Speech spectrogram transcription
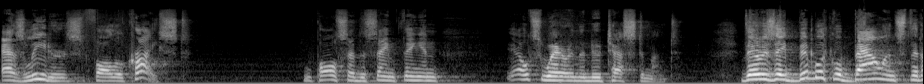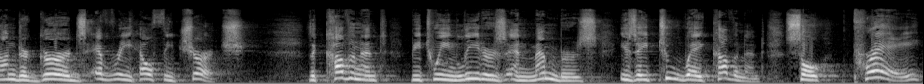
as leaders follow Christ. And Paul said the same thing in, elsewhere in the New Testament. There is a biblical balance that undergirds every healthy church. The covenant between leaders and members is a two way covenant. So pray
